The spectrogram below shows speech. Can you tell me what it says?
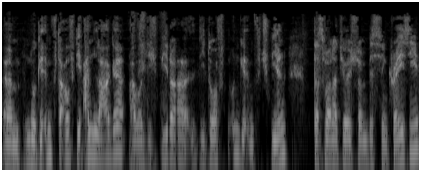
ähm, nur Geimpfte auf die Anlage, aber die Spieler, die durften ungeimpft spielen. Das war natürlich schon ein bisschen crazy,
